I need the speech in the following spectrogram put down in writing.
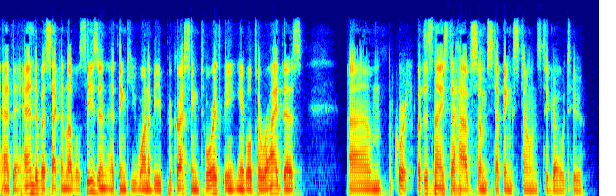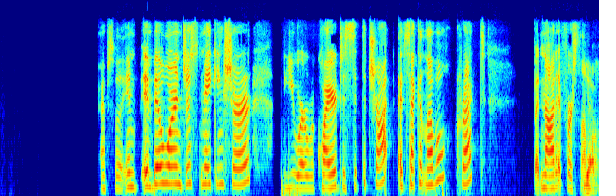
at the end of a second level season, I think you want to be progressing towards being able to ride this. Um, Of course. but it's nice to have some stepping stones to go to. Absolutely. And, and Bill Warren, just making sure you are required to sit the trot at second level, correct? But not at first level. Yes,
